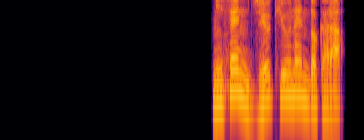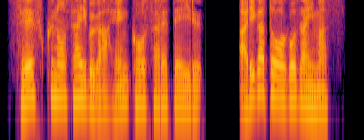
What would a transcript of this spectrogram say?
2019年度から制服の細部が変更されている。ありがとうございます。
